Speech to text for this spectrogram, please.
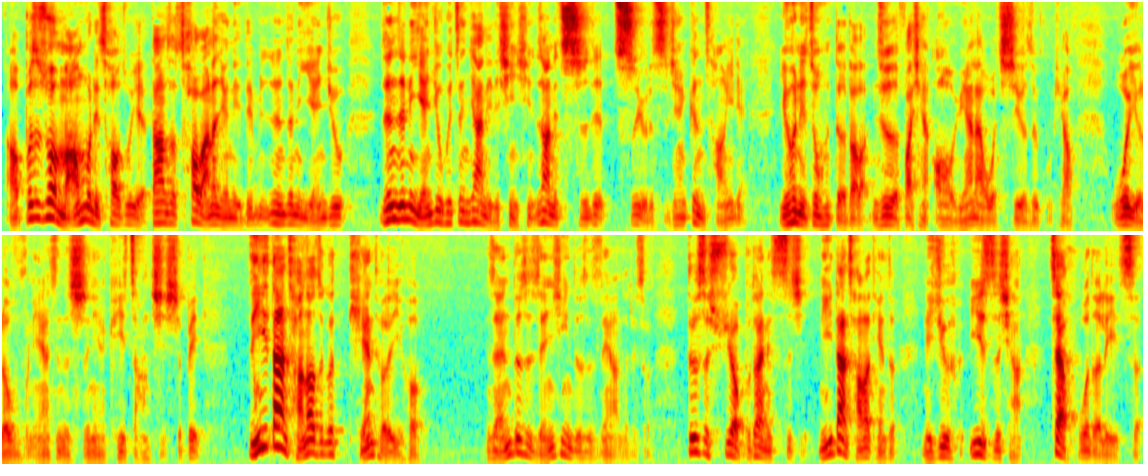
啊，不是说盲目的抄作业，当然是抄完了以后，你得认真的研究，认真的研究会增加你的信心，让你持的持有的时间更长一点。以后你终于得到了，你就是发现哦，原来我持有这股票，我有了五年甚至十年，可以涨几十倍。你一旦尝到这个甜头了以后，人都是人性都是这样子的时候，都是需要不断的刺激。你一旦尝到甜头，你就一直想再获得那一次。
